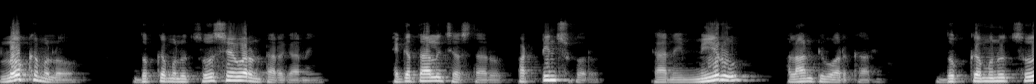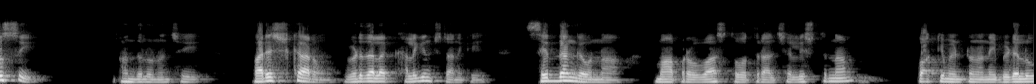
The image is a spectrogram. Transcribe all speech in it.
లోకములో దుఃఖములు చూసేవారు ఉంటారు కానీ ఎగతాళి చేస్తారు పట్టించుకోరు. కానీ మీరు అలాంటి వారు కారు. దుఃఖమును చూసి అందులో నుంచి పరిష్కారం విడుదల కలిగించడానికి సిద్ధంగా ఉన్న మా ప్రభువా స్తోత్రాలు చెల్లిస్తున్నాం. వాక్యం వింటున్న బిడలు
